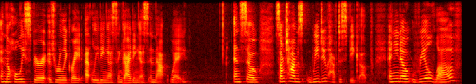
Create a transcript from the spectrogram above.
And the Holy Spirit is really great at leading us and guiding us in that way. And so sometimes we do have to speak up. And you know, real love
